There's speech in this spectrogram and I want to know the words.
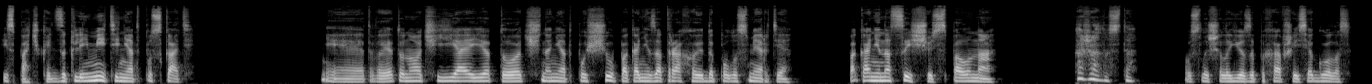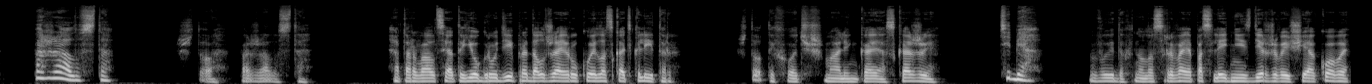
Испачкать, заклеймить и не отпускать. Нет, в эту ночь я ее точно не отпущу, пока не затрахаю до полусмерти. Пока не насыщусь сполна. «Пожалуйста», — услышал ее запыхавшийся голос. «Пожалуйста». «Что, пожалуйста?» Оторвался от ее груди, продолжая рукой ласкать клитор. «Что ты хочешь, маленькая, скажи?» «Тебя», — выдохнула, срывая последние сдерживающие оковы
